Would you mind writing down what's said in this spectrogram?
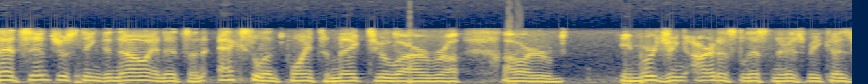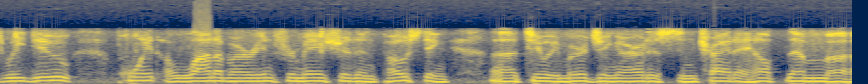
that's interesting to know, and it's an excellent point to make to our uh, our emerging artist listeners because we do point a lot of our information and posting uh, to emerging artists and try to help them, uh,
